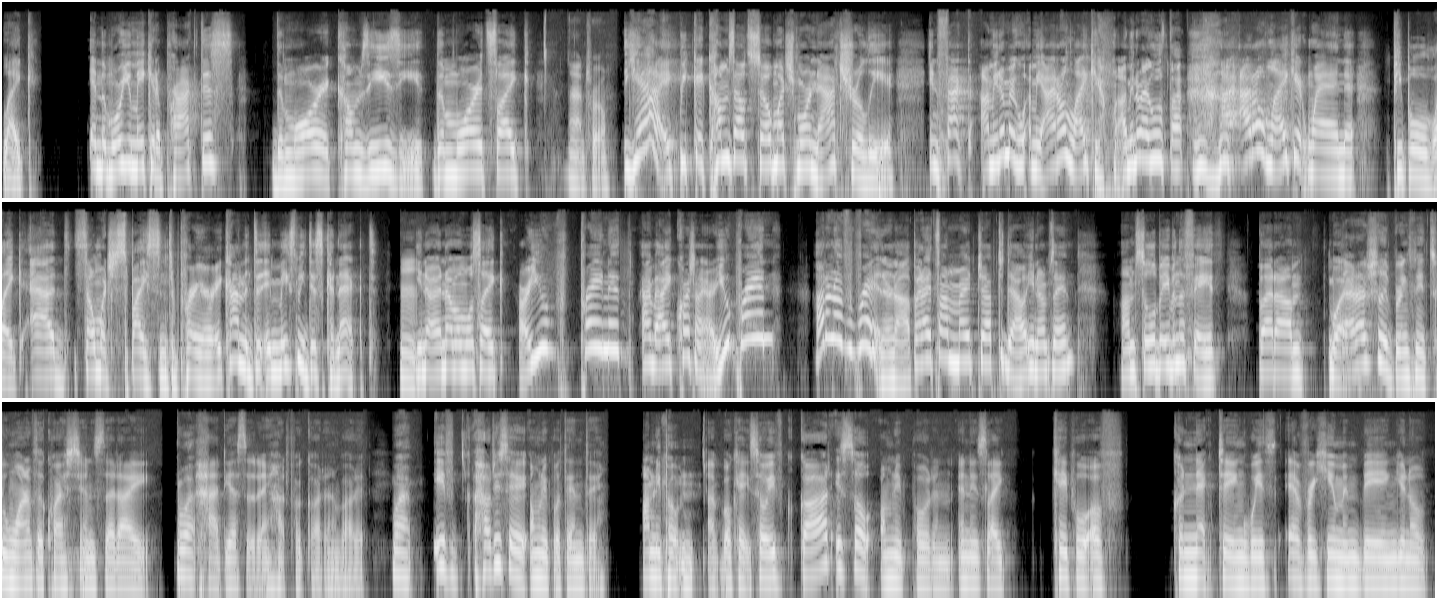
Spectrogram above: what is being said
Like, and the more you make it a practice, the more it comes easy. The more it's like, Natural. yeah, it, it comes out so much more naturally. In fact, I mean, I mean, I don't like it. I mean, I, I I don't like it when people like add so much spice into prayer. It kind of it makes me disconnect. You know, and I'm almost like, are you praying it? I, I question, are you praying? I don't know if you're praying or not, but it's on my job to doubt. You know what I'm saying? I'm still a babe in the faith, but um, what? That actually brings me to one of the questions that I what? had yesterday and had forgotten about it. What? If how do you say omnipotente? Omnipotent. Uh, Okay, so if God is so omnipotent and is like capable of connecting with every human being, you know,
